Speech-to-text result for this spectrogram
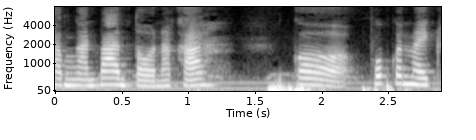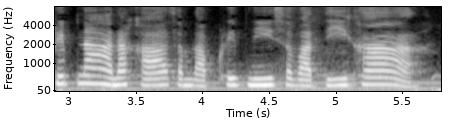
ทำงานบ้านต่อนะคะ ก็พบกันใหม่คลิปหน้านะคะสำหรับคลิปนี้สวัสดีค่ะ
